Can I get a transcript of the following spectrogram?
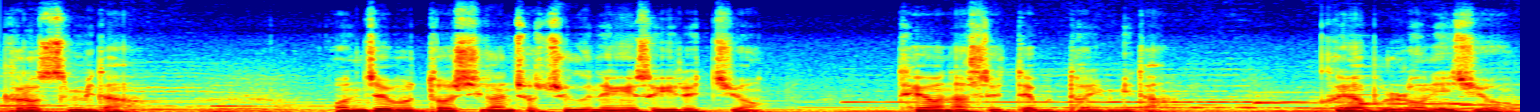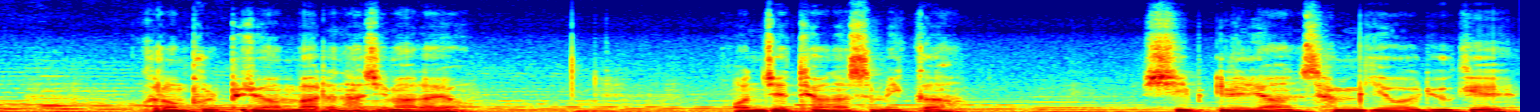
그렇습니다. 언제부터 시간저축은행에서 일했지요? 태어났을 때부터입니다. 그야 물론이지요. 그런 불필요한 말은 하지 말아요. 언제 태어났습니까? 11년 3개월 6일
